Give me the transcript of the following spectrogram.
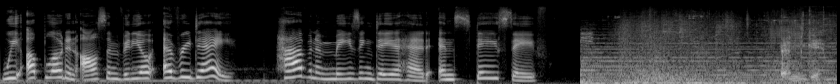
We upload an awesome video every day. Have an amazing day ahead and stay safe. Endgame!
